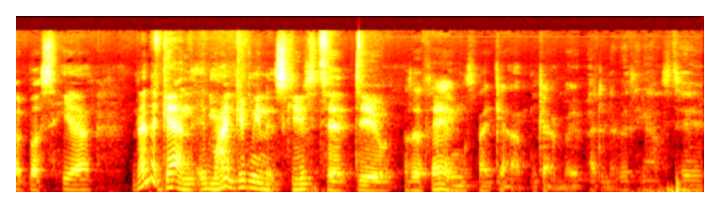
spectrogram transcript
a bus here. Then again, it might give me an excuse to do other things, like get, get a moped and everything else too.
